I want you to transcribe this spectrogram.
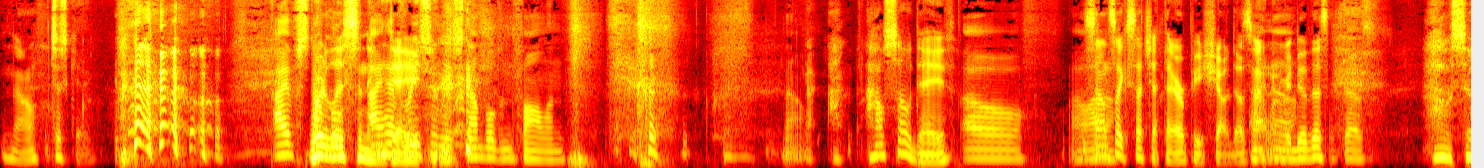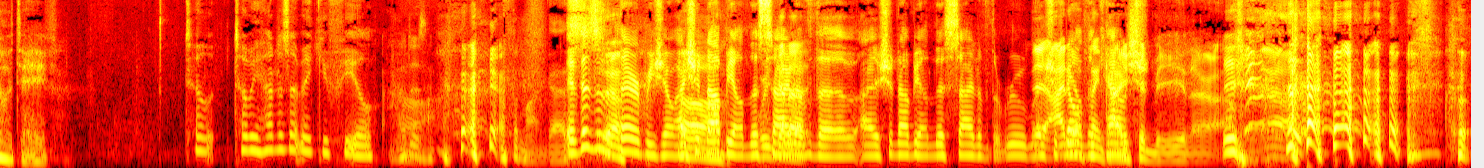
No. Just kidding. I've stumbled, listening, I have Dave. recently stumbled and fallen. no. How so, Dave? Oh. oh It I sounds don't- like such a therapy show, doesn't I it, when we know. do this? It does. How so, Dave? Tell tell me how does that make you feel? Come on, guys. If this is a therapy show, I should not be on this we side gotta- of the. I should not be on this side of the room. I, should I be don't on the think I should be either.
